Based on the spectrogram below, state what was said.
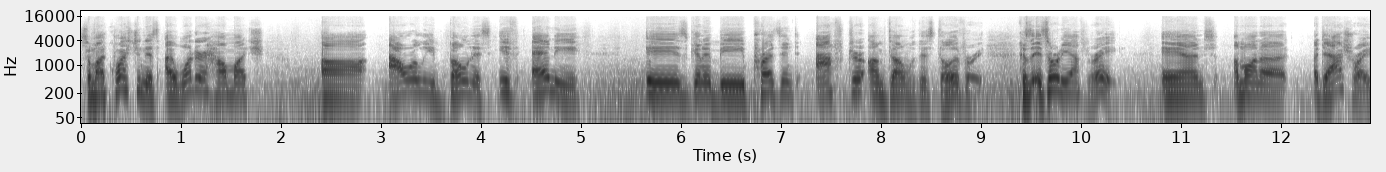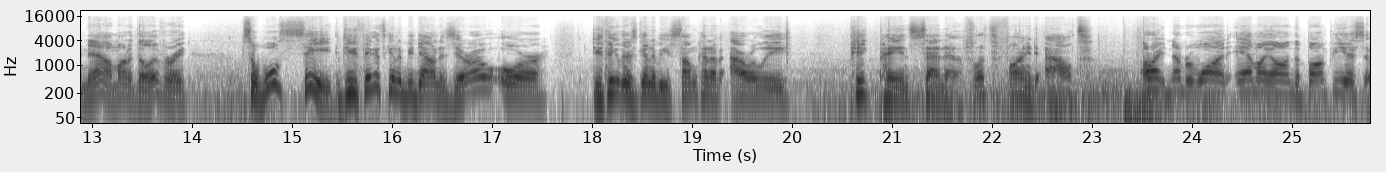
So my question is, I wonder how much uh, hourly bonus, if any, is going to be present after I'm done with this delivery. Because it's already after 8. And I'm on a, a dash right now. I'm on a delivery. So we'll see. Do you think it's going to be down to zero? Or do you think there's going to be some kind of hourly peak pay incentive? Let's find out. All right, number one, am I on the bumpiest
